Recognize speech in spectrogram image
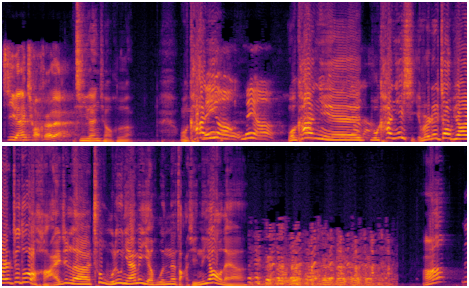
机缘巧合呗。机缘巧合，我看没你，有没有，我看你我看你媳妇儿的照片，这都有孩子了，处五六年没结婚呢，咋寻思要的呀？啊？那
